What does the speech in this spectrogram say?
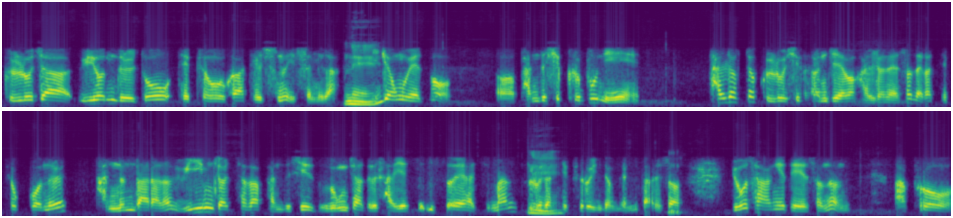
근로자 위원들도 대표가 될 수는 있습니다. 네, 이 경우에도 어, 반드시 그분이 탄력적 근로시간제와 관련해서 내가 대표권을 갖는다라는 위임 절차가 반드시 노동자들 사이에서 있어야 하지만 근로자 네. 대표로 인정됩니다. 그래서 이 사항에 대해서는 앞으로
